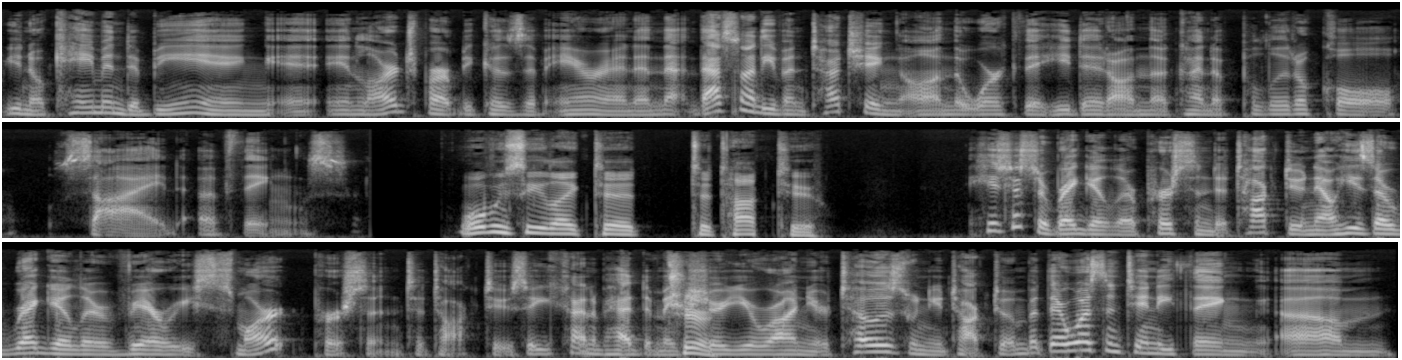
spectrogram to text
you know, came into being in, large part because of Aaron. And that, that's not even touching on the work that he did on the kind of political side of things. What was he like to, to talk to? He's just a regular person to talk to. Now, he's a regular, very smart person to talk to. So you kind of had to make sure, sure you were on your toes when you talked to him. But there wasn't anything. Um,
